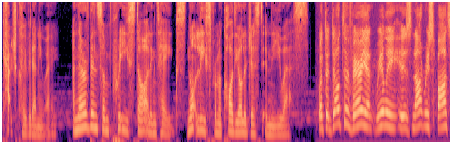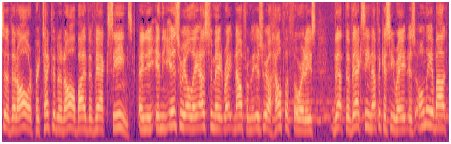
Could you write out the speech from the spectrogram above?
catch COVID anyway. And there have been some pretty startling takes, not least from a cardiologist in the US. But the Delta variant really is not responsive at all or protected at all by the vaccines. And in the Israel, they estimate right now from the Israel health authorities that the vaccine efficacy rate is only about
